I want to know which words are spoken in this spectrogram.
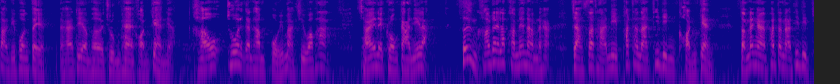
ศักดิพลเสพนะฮะที่อำเภอชุมแพขอนแก่นเนี่ยเขาช่วยกันทำปุ๋ยหมักชีวภาพ ใช้ในโครงการนี้แหละ ซึ่งเขาได้รับคำแนะนำนะฮะจากสถานีพัฒนาที่ดินขอนแก่นสำนักงานพัฒนาที่ดินเข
